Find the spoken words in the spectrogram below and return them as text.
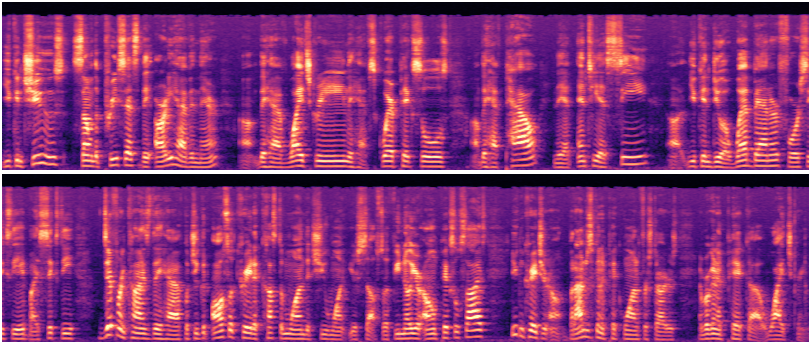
You can choose some of the presets they already have in there. Um, they have widescreen, they have square pixels, uh, they have PAL, they have NTSC. Uh, you can do a web banner for 68 by 60 different kinds they have, but you can also create a custom one that you want yourself. So if you know your own pixel size, you can create your own. But I'm just going to pick one for starters, and we're going to pick uh, widescreen.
